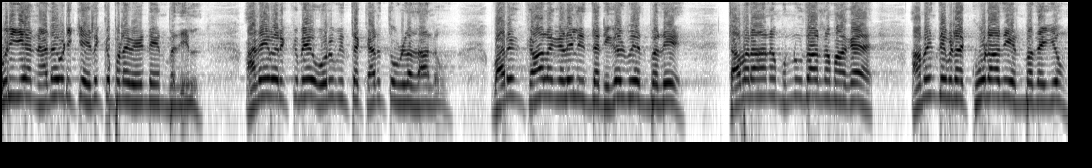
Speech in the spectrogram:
உரிய நடவடிக்கை எடுக்கப்பட வேண்டும் என்பதில் அனைவருக்குமே ஒருமித்த கருத்து உள்ளதாலும் வரும் காலங்களில் இந்த நிகழ்வு என்பது தவறான முன்னுதாரணமாக அமைந்துவிடக் கூடாது என்பதையும்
